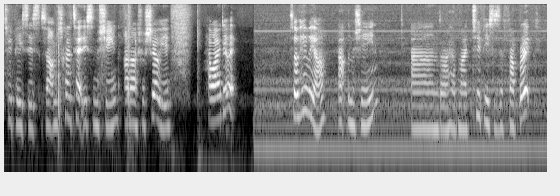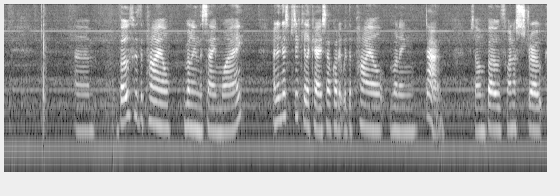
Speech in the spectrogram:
two pieces so I'm just going to take these to the machine and I shall show you how I do it. So here we are at the machine and I have my two pieces of fabric um, both with the pile running the same way. And in this particular case I've got it with the pile running down. So on both when I stroke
